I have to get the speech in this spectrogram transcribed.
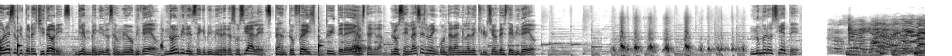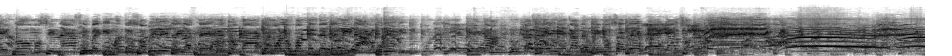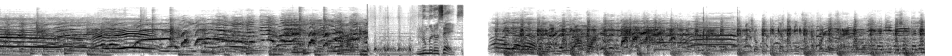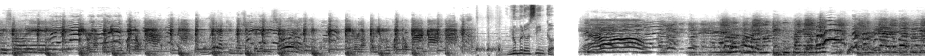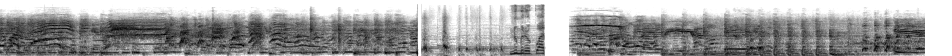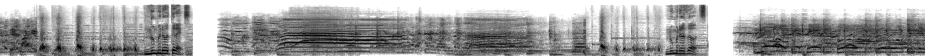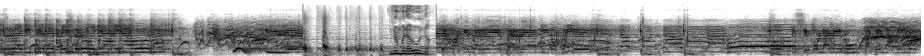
Hola suscriptores chidoris, bienvenidos a un nuevo video. No olviden seguirme en mis redes sociales, tanto Facebook, Twitter e Instagram. Los enlaces lo encontrarán en la descripción de este video. Número 7. Y como si nace, su habilidad y las deja chocar como los guantes de Trinidad. Ninguna le llega, nunca se niega, de mí no se. En 4K. Número 5. Número 4. Número 3. Número 2. Lo que se da toa, toa, que se enrolla y se desenrolla y ahora. Número 1. Pa' que perre, perre, aquí no Disimula le gusta que la mire.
